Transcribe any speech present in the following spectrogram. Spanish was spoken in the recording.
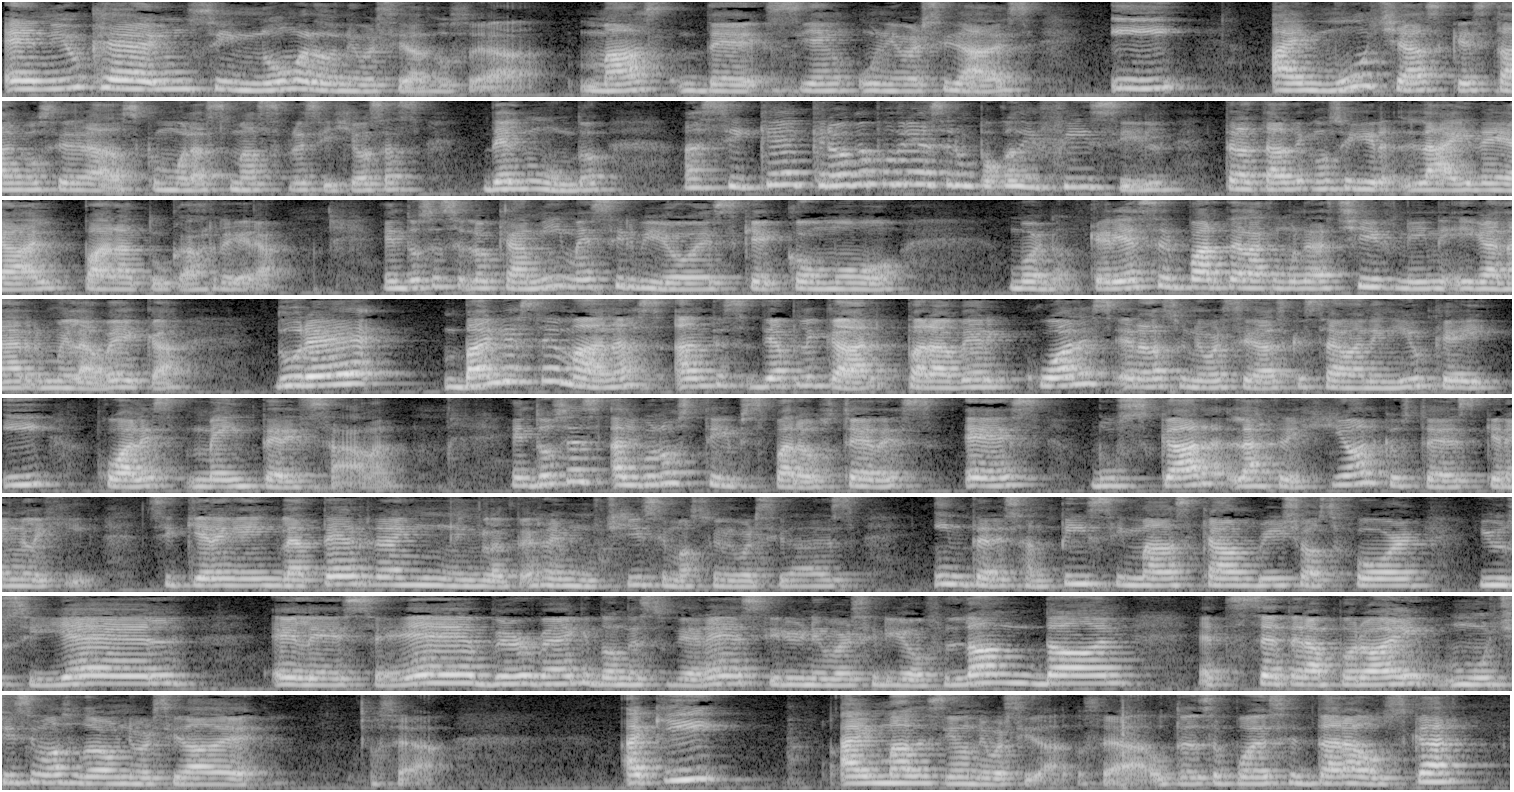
en UK hay un sinnúmero de universidades, o sea, más de 100 universidades y hay muchas que están consideradas como las más prestigiosas del mundo, así que creo que podría ser un poco difícil tratar de conseguir la ideal para tu carrera. Entonces lo que a mí me sirvió es que como, bueno, quería ser parte de la comunidad Chifning y ganarme la beca, duré varias semanas antes de aplicar para ver cuáles eran las universidades que estaban en UK y cuáles me interesaban. Entonces, algunos tips para ustedes es buscar la región que ustedes quieren elegir. Si quieren Inglaterra, en Inglaterra hay muchísimas universidades interesantísimas, Cambridge, Oxford, UCL, LSE, Birkbeck, donde estudiaré, City University of London, etc. Pero hay muchísimas otras universidades, o sea, aquí hay más de 100 universidades, o sea, ustedes se pueden sentar a buscar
